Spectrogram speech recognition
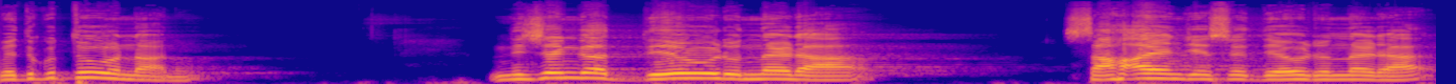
వెతుకుతూ ఉన్నాను. నిజంగా దేవుడు ఉన్నాడా? సహాయం చేసే దేవుడు ఉన్నాడా?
